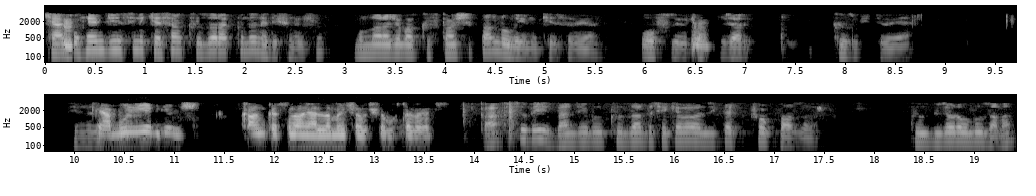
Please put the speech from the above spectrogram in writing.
kendi hem cinsini kesen kızlar hakkında ne düşünüyorsun? Bunlar acaba kıskançlıktan dolayı mı kesiyor yani? Of diyor çok Hı. güzel kızmış diyor yani. Şimdi ya bu niye biliyor musun? Kankasını ayarlamaya çalışıyor muhtemelen. Kankısı değil. Bence bu kızlarda çekememezlikler çok fazla var. Kız güzel olduğu zaman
